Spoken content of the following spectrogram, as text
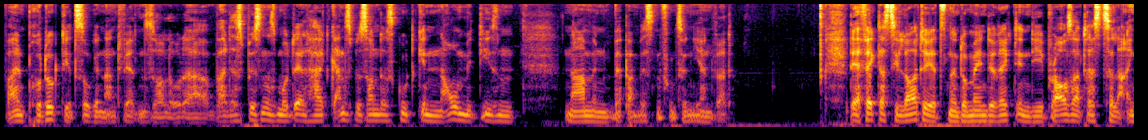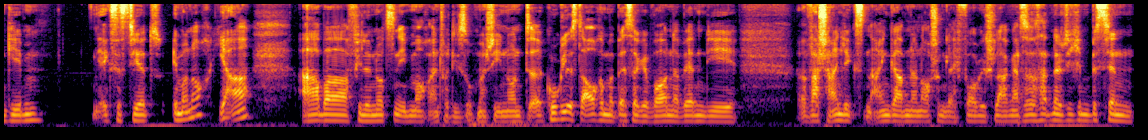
weil ein Produkt jetzt so genannt werden soll oder weil das Businessmodell halt ganz besonders gut genau mit diesem Namen Web am besten funktionieren wird. Der Effekt, dass die Leute jetzt eine Domain direkt in die Browser-Adresszelle eingeben, existiert immer noch, ja, aber viele nutzen eben auch einfach die Suchmaschinen. Und äh, Google ist da auch immer besser geworden. Da werden die wahrscheinlichsten Eingaben dann auch schon gleich vorgeschlagen. Also das hat natürlich ein bisschen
